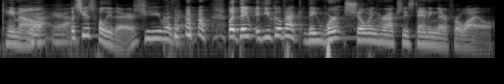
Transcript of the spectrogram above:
came out. Yeah, yeah. But she was fully there. she was there. But they if you go back, they weren't showing her actually standing there for a while.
